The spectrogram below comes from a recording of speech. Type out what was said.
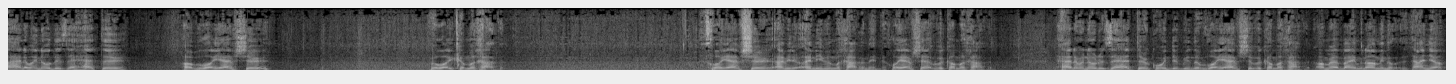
How do I know there's a heter of loy efsher? V'loy kamechaven. Chloyevsher, I mean, and even Mechavim. Chloyevsher become Mechavim. How do I notice the heter according to the of Chloyevsher become Mechavim? Amr Abayim Namino. Tanya,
